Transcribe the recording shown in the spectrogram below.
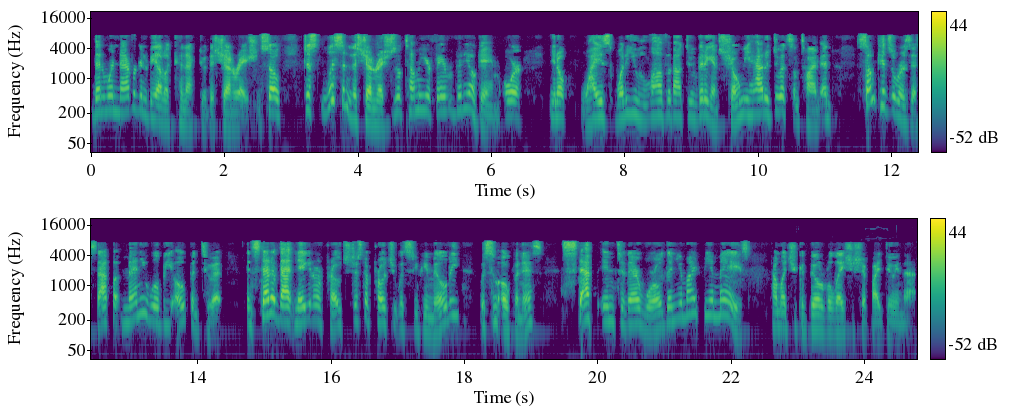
then we're never going to be able to connect with this generation. So just listen to this generation. So tell me your favorite video game or, you know, why is what do you love about doing video games? Show me how to do it sometime. And some kids will resist that, but many will be open to it. Instead of that negative approach, just approach it with some humility, with some openness, step into their world, and you might be amazed how much you could build a relationship by doing that.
